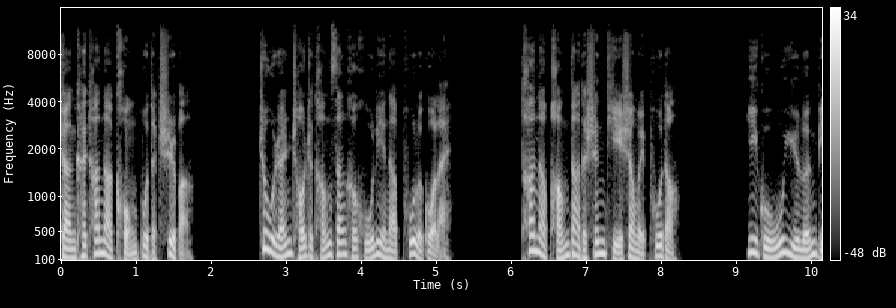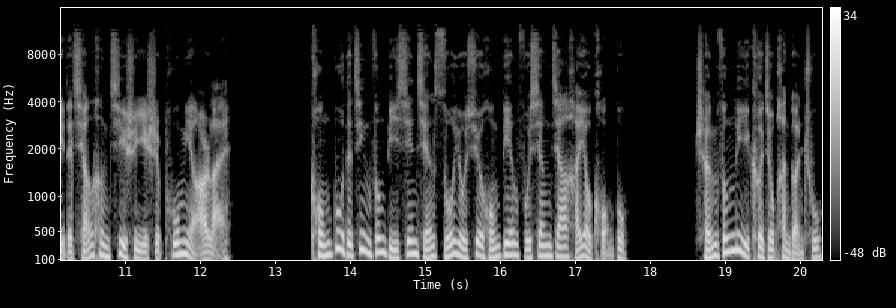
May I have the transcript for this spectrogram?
展开他那恐怖的翅膀，骤然朝着唐三和胡列娜扑了过来。他那庞大的身体尚未扑到，一股无与伦比的强横气势已是扑面而来。恐怖的劲风比先前所有血红蝙蝠相加还要恐怖。陈峰立刻就判断出，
